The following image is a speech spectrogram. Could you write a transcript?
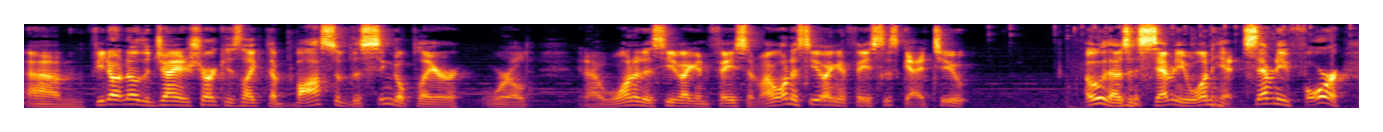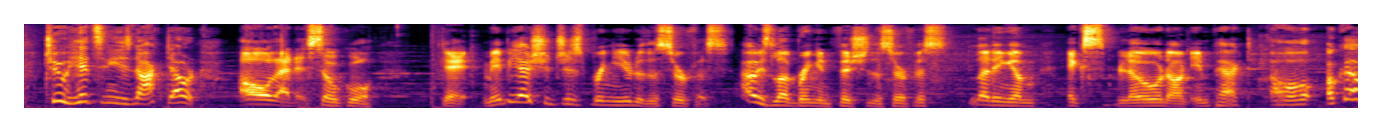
Um, if you don't know, the giant shark is like the boss of the single player world, and I wanted to see if I can face him. I want to see if I can face this guy too. Oh, that was a 71 hit. 74! Two hits and he's knocked out. Oh, that is so cool. Okay, maybe I should just bring you to the surface. I always love bringing fish to the surface, letting them explode on impact. Oh, okay,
